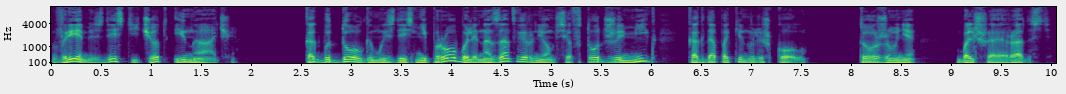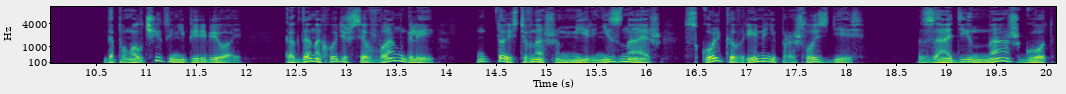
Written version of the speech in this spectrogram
Время здесь течет иначе. Как бы долго мы здесь не пробыли, назад вернемся в тот же миг, когда покинули школу. Тоже мне большая радость. Да помолчи ты, не перебивай. Когда находишься в Англии, то есть в нашем мире, не знаешь, сколько времени прошло здесь. За один наш год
